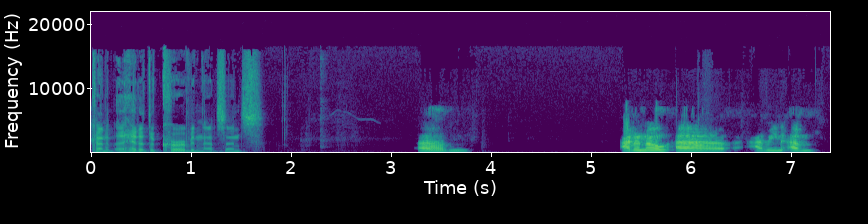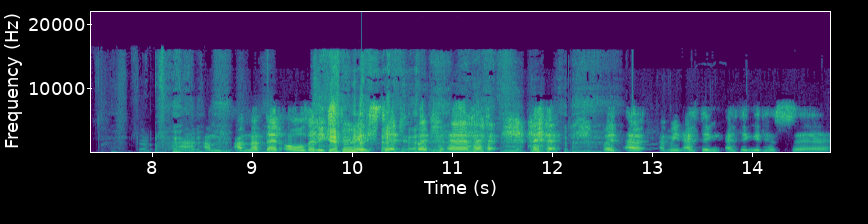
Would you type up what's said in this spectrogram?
kind of ahead of the curve in that sense. Um, I don't know. Uh, I mean, I'm enough. uh, I'm I'm not that old and experienced yet, but uh, but uh, I mean, I think I think it has uh,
